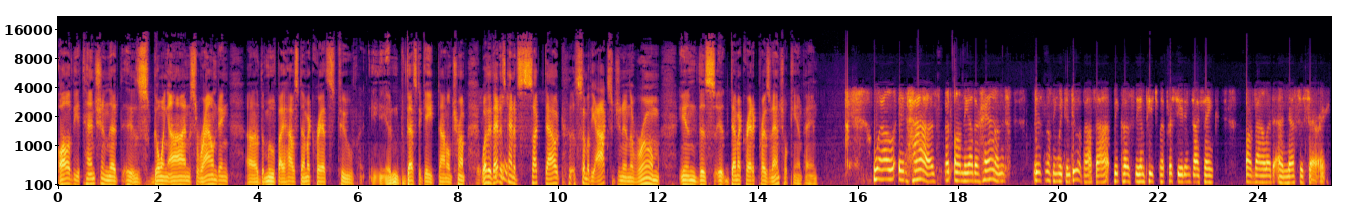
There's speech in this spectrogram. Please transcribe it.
all of the attention that is going on surrounding uh, the move by House Democrats to investigate Donald Trump, whether that has kind of sucked out some of the oxygen in the room in this uh, Democratic presidential campaign? Well, it has, but on the other hand, there's nothing we can do about that because the impeachment proceedings, I think, are valid and necessary.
